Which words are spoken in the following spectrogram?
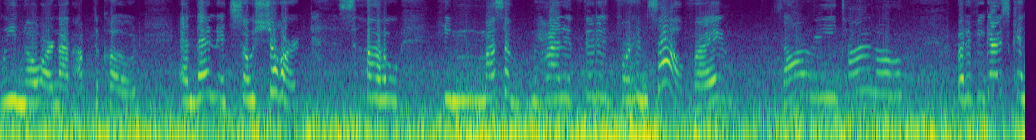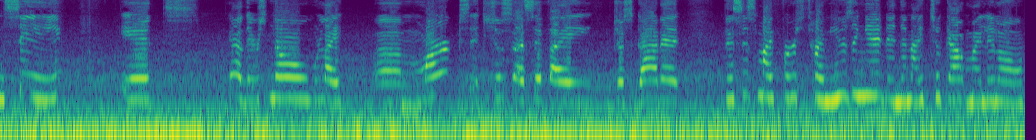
we know are not up to code. And then it's so short so he must have had it fitted for himself right? Sorry tunnel. But if you guys can see it's yeah there's no like um, marks it's just as if I just got it this is my first time using it and then I took out my little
